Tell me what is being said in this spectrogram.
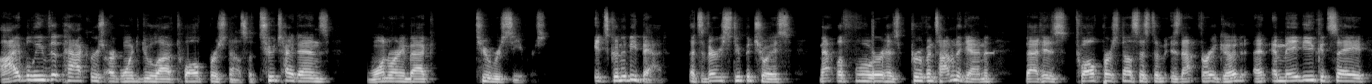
I believe the Packers are going to do a lot of 12 personnel. So two tight ends, one running back, two receivers. It's going to be bad. That's a very stupid choice. Matt LaFleur has proven time and again that his 12 personnel system is not very good. And, and maybe you could say,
